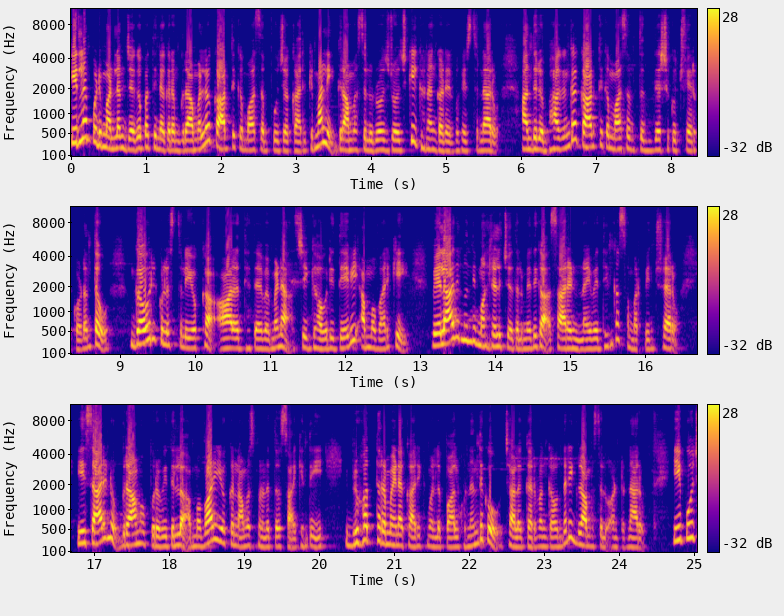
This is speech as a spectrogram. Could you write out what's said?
కిర్లంపూడి మండలం జగపతి నగరం గ్రామంలో కార్తీక మాసం పూజ కార్యక్రమాన్ని గ్రామస్తులు రోజు రోజుకి ఘనంగా నిర్వహిస్తున్నారు. అందులో భాగంగా కార్తీక మాసం తుది దశకు చేరుకోవడంతో గౌరీ కులస్తుల యొక్క ఆరాధ్య దైవమైన శ్రీ గౌరీదేవి అమ్మవారికి వేలాది మంది మహిళల చేతుల మీదుగా సారెను నైవేద్యంగా సమర్పించారు. ఈ సారెను గ్రామ పురవీధుల్లో అమ్మవారి యొక్క నామస్మరణతో సాగింది. ఈ బృహత్తరమైన కార్యక్రమంలో పాల్గొన్నందుకు చాలా గర్వంగా ఉందని గ్రామస్తులు అంటున్నారు. ఈ పూజ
